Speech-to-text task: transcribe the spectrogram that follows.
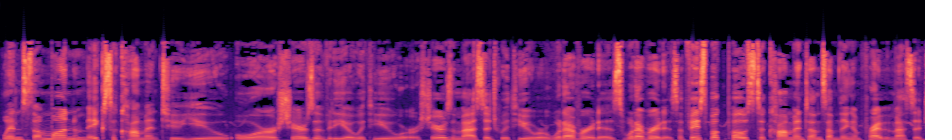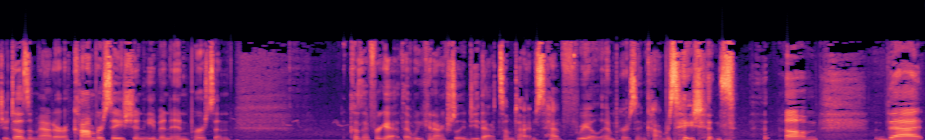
when someone makes a comment to you or shares a video with you or shares a message with you or whatever it is, whatever it is, a Facebook post, a comment on something, a private message, it doesn't matter, a conversation, even in person. Because I forget that we can actually do that sometimes, have real in person conversations. um, that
